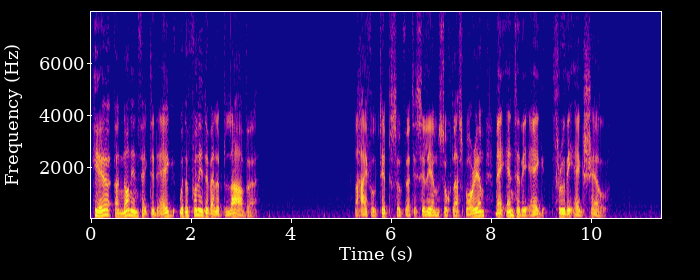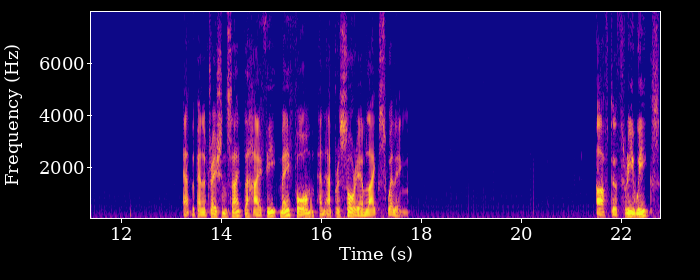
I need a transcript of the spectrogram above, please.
Here, a non-infected egg with a fully developed larva the hyphal tips of Verticillium chlamydosporium may enter the egg through the egg shell. At the penetration site, the hyphae may form an appressorium-like swelling. After three weeks,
